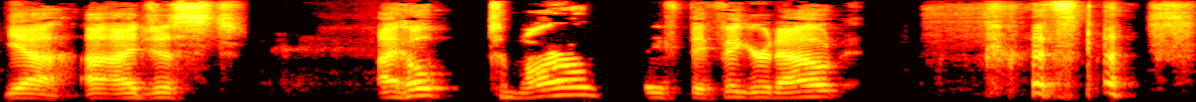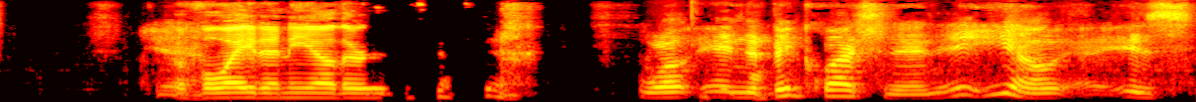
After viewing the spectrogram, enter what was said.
yeah, I, I just, I hope tomorrow they, they figure it out. yeah. Avoid any other. Well, and the big question, and it, you know, is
